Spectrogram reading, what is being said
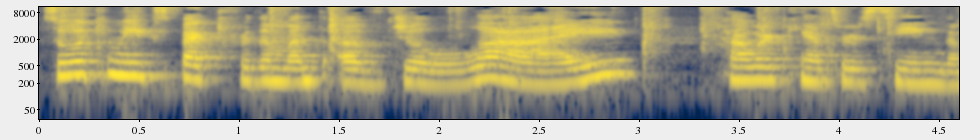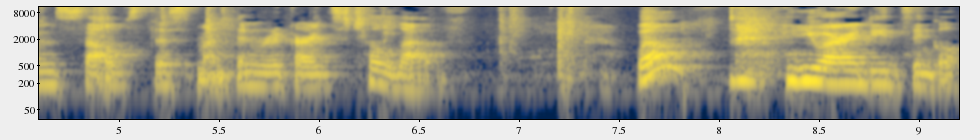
So what can we expect for the month of July? How are Cancers seeing themselves this month in regards to love? Well, you are indeed single.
